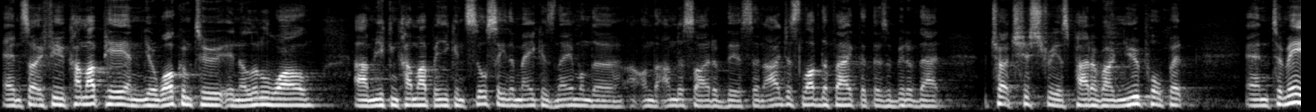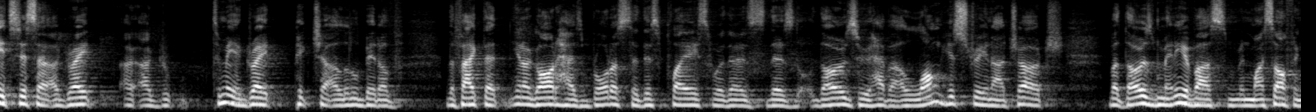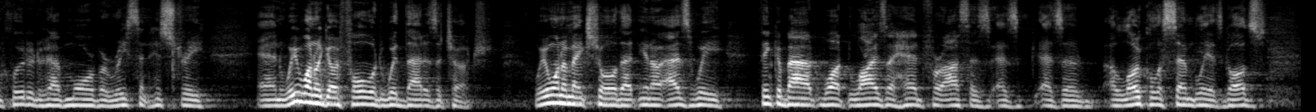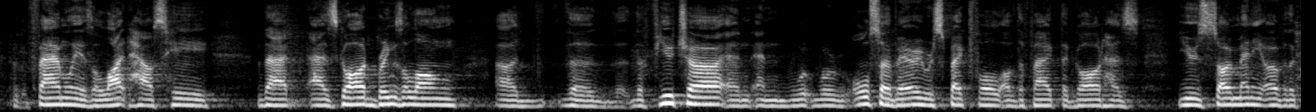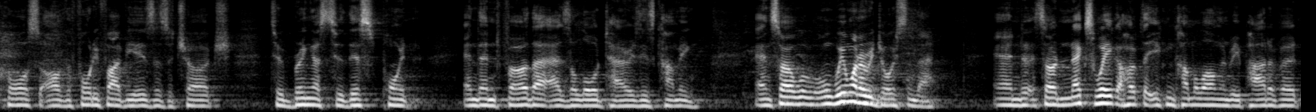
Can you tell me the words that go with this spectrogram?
And so if you come up here, and you're welcome to in a little while, um, you can come up and you can still see the maker's name on the, on the underside of this. And I just love the fact that there's a bit of that church history as part of our new pulpit. And to me, it's just a, a great, a, a, to me, a great picture, a little bit of the fact that, you know, God has brought us to this place where there's, there's those who have a long history in our church, but those, many of us, and myself included, who have more of a recent history. And we want to go forward with that as a church. We want to make sure that, you know, as we think about what lies ahead for us as, as, as a, a local assembly, as God's family, as a lighthouse here, that as God brings along uh, the, the, future, and, and we're also very respectful of the fact that God has used so many over the course of the 45 years as a church to bring us to this point, and then further as the Lord tarries is coming. And so we want to rejoice in that. And so next week, I hope that you can come along and be part of it.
